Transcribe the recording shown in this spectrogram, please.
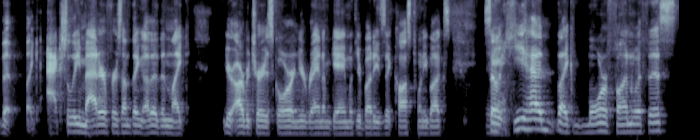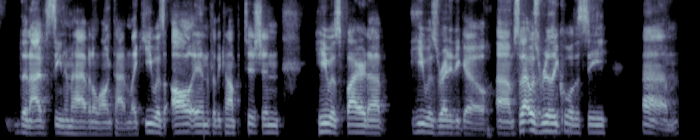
that like actually matter for something other than like your arbitrary score and your random game with your buddies that cost 20 bucks. So yeah. he had like more fun with this than I've seen him have in a long time. Like he was all in for the competition. He was fired up. He was ready to go. Um, so that was really cool to see. Um,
